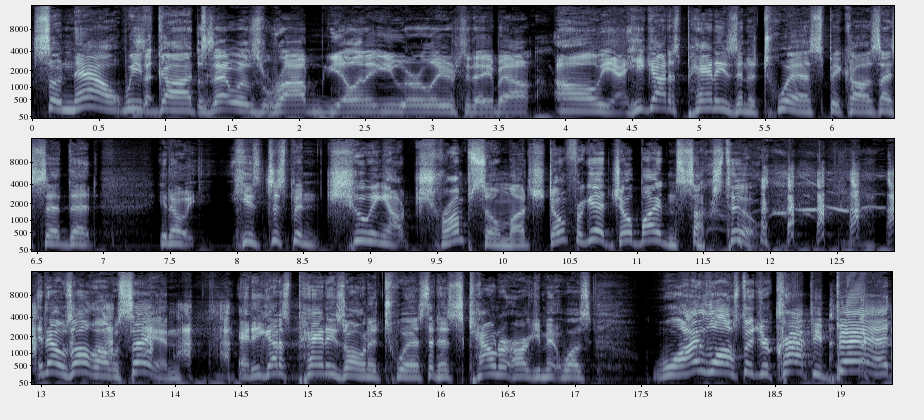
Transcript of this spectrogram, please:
so now we've got. Is that was Rob yelling at you earlier today about? Oh yeah, he got his panties in a twist because I said that, you know, he's just been chewing out Trump so much. Don't forget, Joe Biden sucks too. and that was all I was saying. And he got his panties all in a twist, and his counter argument was, "Well, I lost on your crappy bet."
